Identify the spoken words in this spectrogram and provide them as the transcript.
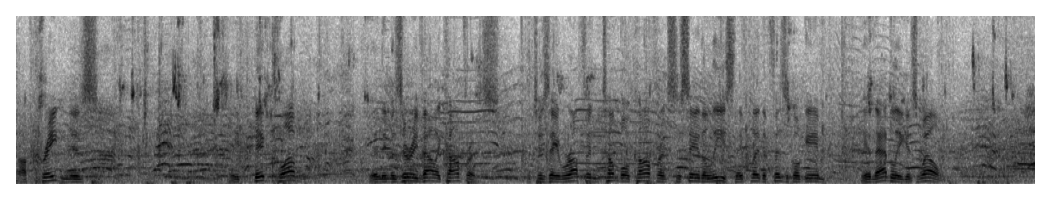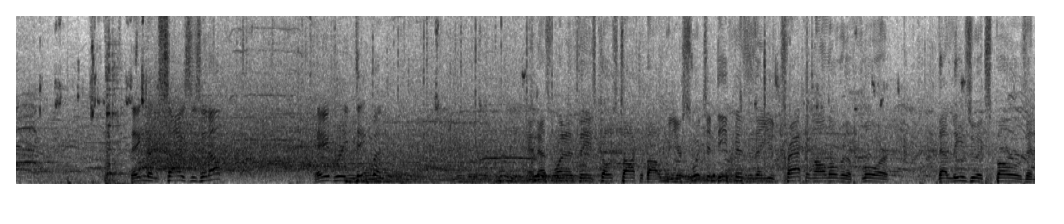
Now Creighton is a big club in the Missouri Valley Conference, which is a rough and tumble conference to say the least. They play the physical game in that league as well. Dingman sizes it up. Avery Dingman. And that's one of the things Coach talked about. When you're switching defenses and you're trapping all over the floor, that leaves you exposed. And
